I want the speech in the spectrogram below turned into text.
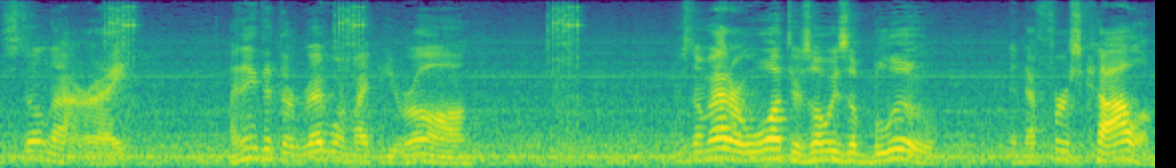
Still not right. I think that the red one might be wrong. Because no matter what, there's always a blue in that first column.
